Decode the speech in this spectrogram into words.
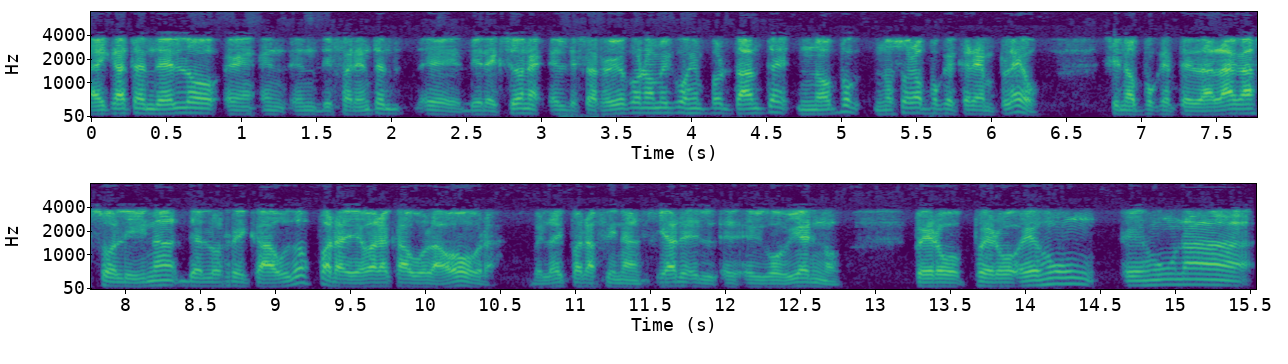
hay que atenderlo en, en, diferentes eh, direcciones. El desarrollo económico es importante no, no solo porque crea empleo, sino porque te da la gasolina de los recaudos para llevar a cabo la obra, ¿verdad? Y para financiar el gobierno. Pero, pero es un, es una,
